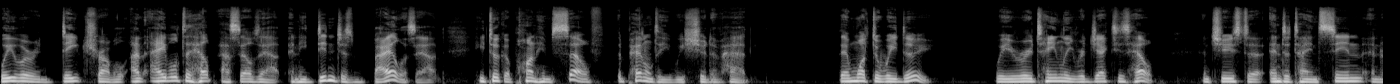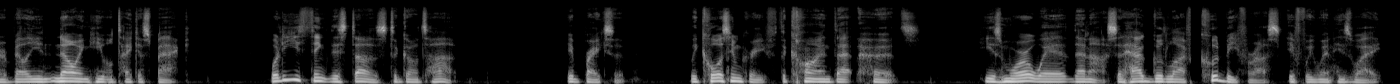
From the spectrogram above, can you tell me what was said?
We were in deep trouble, unable to help ourselves out, and he didn't just bail us out, he took upon himself the penalty we should have had. Then what do we do? We routinely reject his help and choose to entertain sin and rebellion, knowing he will take us back. What do you think this does to God's heart? It breaks it. We cause him grief, the kind that hurts. He is more aware than us at how good life could be for us if we went his way,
